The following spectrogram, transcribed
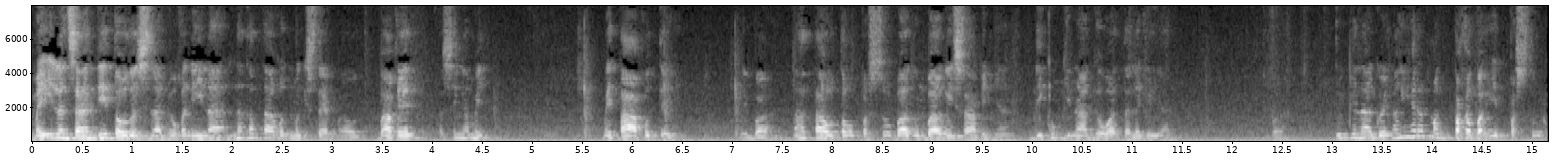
May ilan saan dito, tulad sinabi ko kanina, natatakot mag-step out. Bakit? Kasi nga may may takot eh. Diba? Natatakot ako, pastor. Bagong bagay sa akin yan. Hindi ko ginagawa talaga yan. Diba? Ko ginagawa. Ang hirap magpakabait, pastor.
